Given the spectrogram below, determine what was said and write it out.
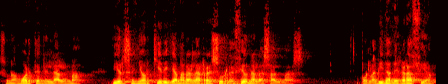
Es una muerte en el alma. Y el Señor quiere llamar a la resurrección a las almas, por la vida de gracia.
